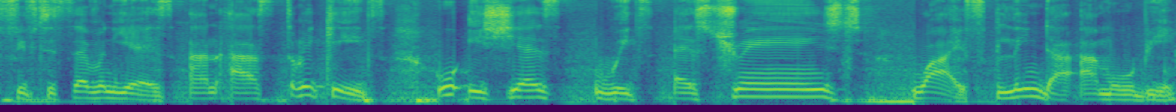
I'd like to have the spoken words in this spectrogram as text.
57 years and has three kids who he shares with estranged wife Linda Amobi.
